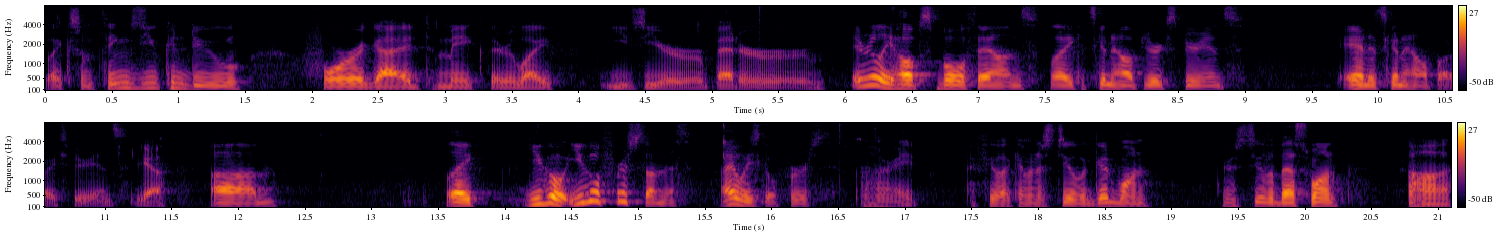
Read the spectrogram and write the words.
Like some things you can do for a guide to make their life easier or better. Or, It really helps both ends. Like it's going to help your experience, and it's going to help our experience. yeah. Um, like you go, you go first on this. I always go first. All right. I feel like I'm gonna steal the good one. I'm gonna steal the best one. Uh,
